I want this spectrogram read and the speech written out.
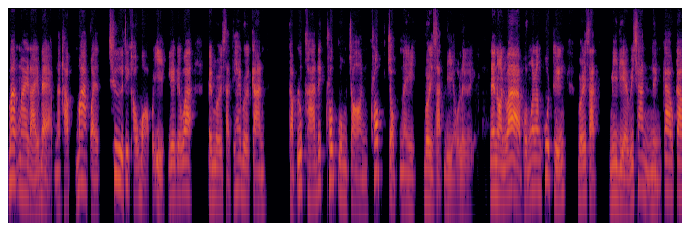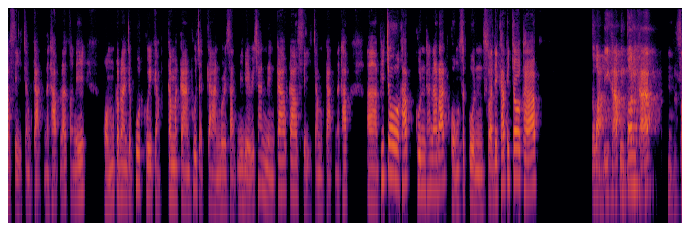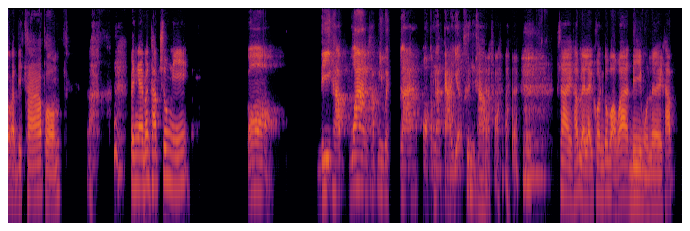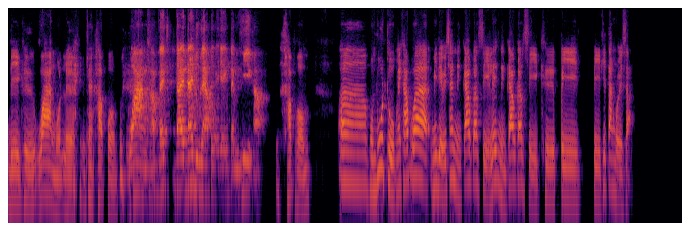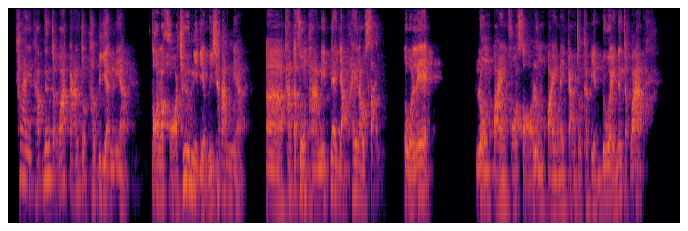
มากมายหลายแบบนะครับ มากกว่าชื่อที่เขาบอกไปอีก เรียกได้ว่าเป็นบริษัทที่ให้บริการกับลูกค้าได้ครบวงจร ครบจบในบริษัทเดียวเลย แน่นอนว่าผมกำลังพูดถึงบริษัท Media Vision 1994 จำกัดนะครับ และตอนนี้ผมกำลังจะพูดคุยกับกรรมการผู้จัดการบริษัท Media Vision 1994 จำกัดนะครับพี่โจครับ คุณธนรัตน์หงสกุล สวัสดีครับพี่โจครับ สวัสดีครับ คุณต้นครับ สวัสดีครับผม เป็นไงบ้างครับช่วงนี้ ก็ดีครับว่างครับมีเวลาออกกำลังกายเยอะขึ้นครับ ใช่ครับหลาย ๆ คนก็บอกว่าดีหมดเลยครับ ดีคือว่างหมดเลยนะครับ ผม ว่างครับได้ได้ได้ดูแลตัวเองเต็มที่ครับ ครับผมเอ่อผมพูดถูกไหมครับว่า Media Vision 1994 เลข 1994 คือปีปีที่ตั้งบริษัท ใช่ครับ เนื่องจากว่าการจดทะเบียนเนี่ย ตอนเราขอชื่อ Media Vision เนี่ยอ่าทางกระทรวงพาณิชย์เนี่ยอยากให้เราใส่ตัวเลขลงไปคอสอลงไปในการจดทะเบียนด้วย เนื่องจากว่า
